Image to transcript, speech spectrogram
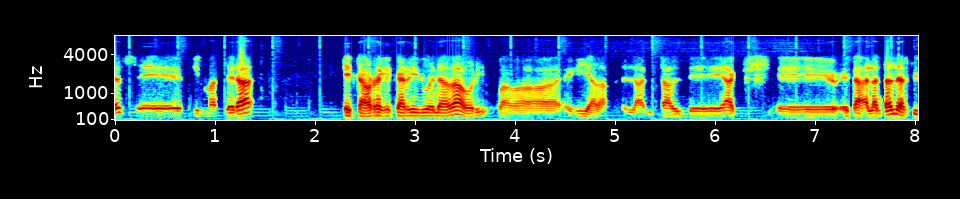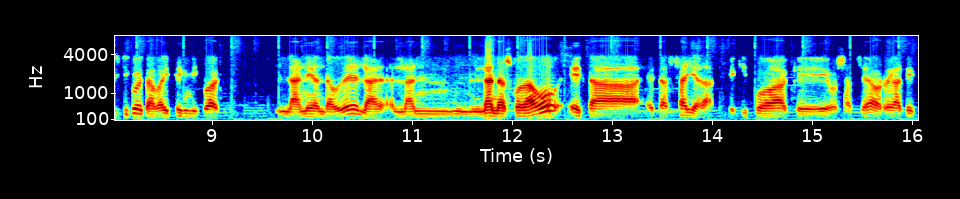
ez? E, filmatzera. Eta horrek ekarri duena da hori, ba, egia da, lantaldeak, e, eta lantalde artistiko eta bai teknikoak lanean daude, lan, lan asko dago, eta eta zaila da, ekipoak e, osatzea, horregatik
